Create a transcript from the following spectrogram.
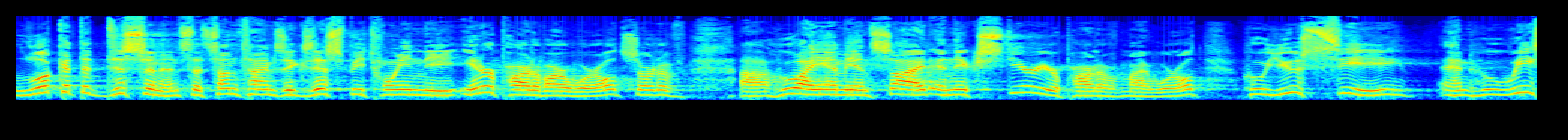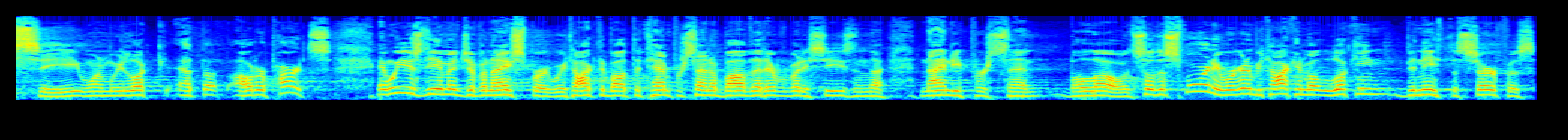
look at the dissonance that sometimes exists between the inner part of our world, sort of uh, who I am inside, and the exterior part of my world, who you see and who we see when we look at the outer parts. And we use the image of an iceberg. We talked about the 10% above that everybody sees and the 90% below. So this morning we're going to be talking about looking beneath the surface.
